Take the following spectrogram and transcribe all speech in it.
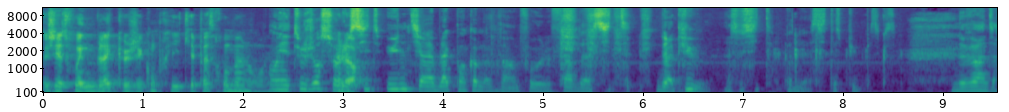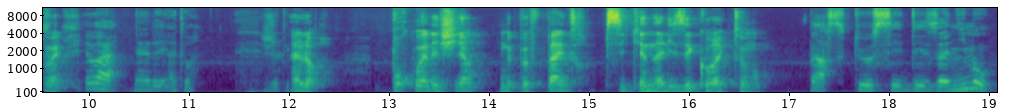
j'ai trouvé une blague que j'ai compris qui est pas trop mal en vrai. On est toujours sur Alors. le site une-blague.com. Enfin, faut le faire de la site, de la pub à ce site, pas de la site à ce pub parce que ça ne veut rien dire. Ouais. Et voilà, allez, à toi. Je. Alors, pourquoi les chiens ne peuvent pas être psychanalysés correctement? Parce que c'est des animaux.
